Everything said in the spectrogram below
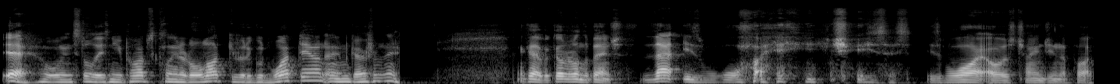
yeah, we'll install these new pipes, clean it all up, give it a good wipe down and go from there. Okay, we've got it on the bench. That is why, Jesus, is why I was changing the pipe.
